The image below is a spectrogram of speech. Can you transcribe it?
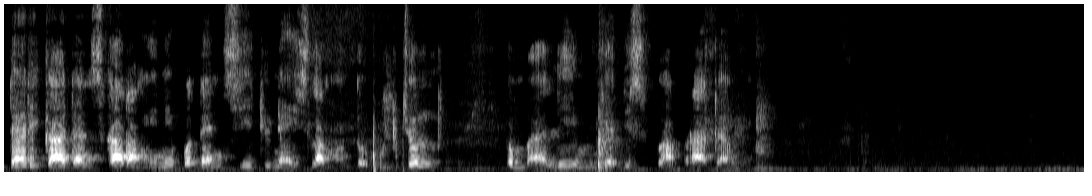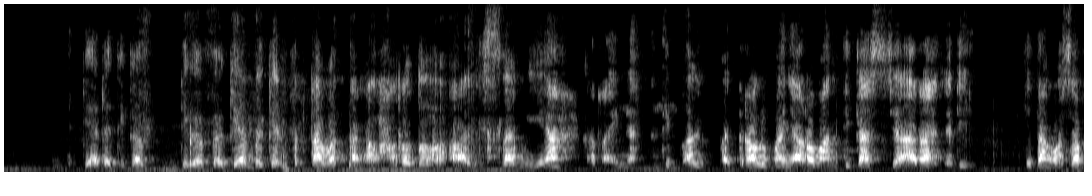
dari keadaan sekarang ini potensi dunia Islam untuk muncul kembali menjadi sebuah peradaban. Jadi ada tiga, tiga bagian. Bagian pertama tentang al-harodah al-islamiyah karena ini nanti terlalu banyak romantika sejarah jadi kita nggak usah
